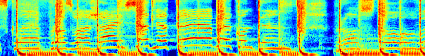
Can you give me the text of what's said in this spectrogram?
Склеп розважайся для тебе контент. Просто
